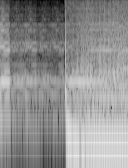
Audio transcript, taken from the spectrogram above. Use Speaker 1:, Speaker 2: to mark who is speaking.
Speaker 1: yeah.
